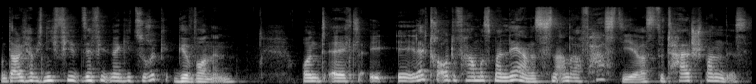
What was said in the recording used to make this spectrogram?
Und dadurch habe ich nicht viel, sehr viel Energie zurückgewonnen. Und äh, e-, Elektroautofahren muss man lernen. Das ist ein anderer Fahrstil, was total spannend ist.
